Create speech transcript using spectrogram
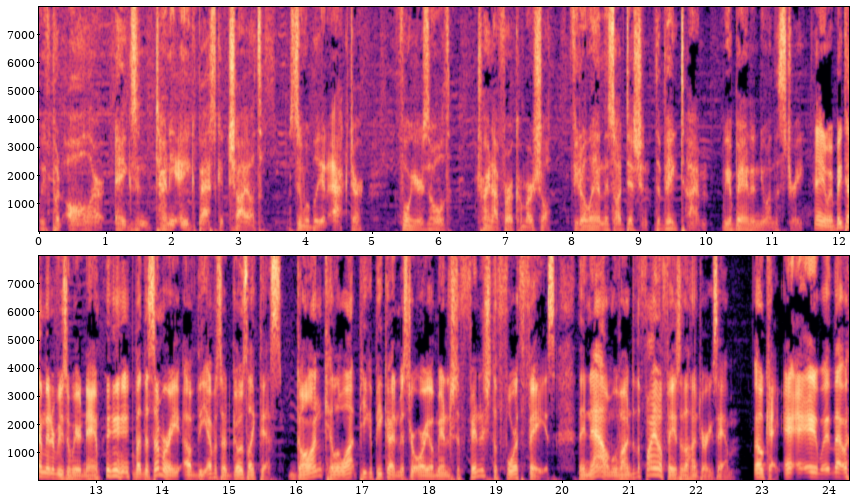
We've put all our eggs in tiny egg basket child, assumably an actor, four years old, trying out for a commercial. If you don't land this audition, the big time, we abandon you on the street. Anyway, big time interview is a weird name, but the summary of the episode goes like this: Gon, Kilowatt, Pika Pika, and Mr. Oreo managed to finish the fourth phase. They now move on to the final phase of the Hunter exam. Okay, anyway, that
